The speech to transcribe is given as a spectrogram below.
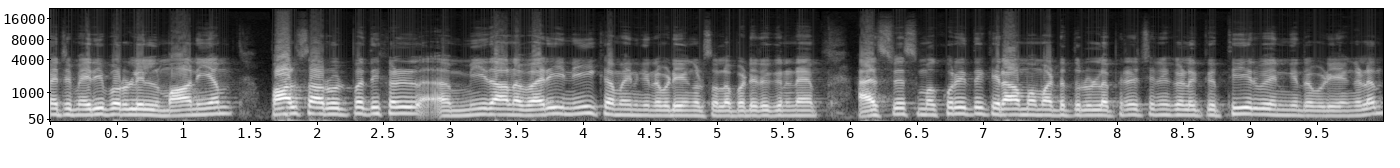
மற்றும் எரிபொருளில் மானியம் பால்சார் உற்பத்திகள் மீதான வரி நீக்கம் என்கின்ற விடயங்கள் சொல்லப்பட்டிருக்கின்றன. அஸ்வெஸ்ம குறித்து கிராம மட்டத்தில் உள்ள பிரச்சனைகளுக்கு தீர்வு என்கின்ற விடயங்களும்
